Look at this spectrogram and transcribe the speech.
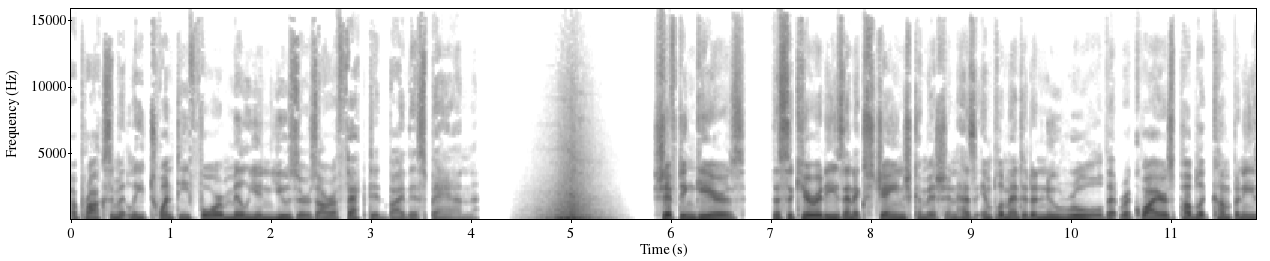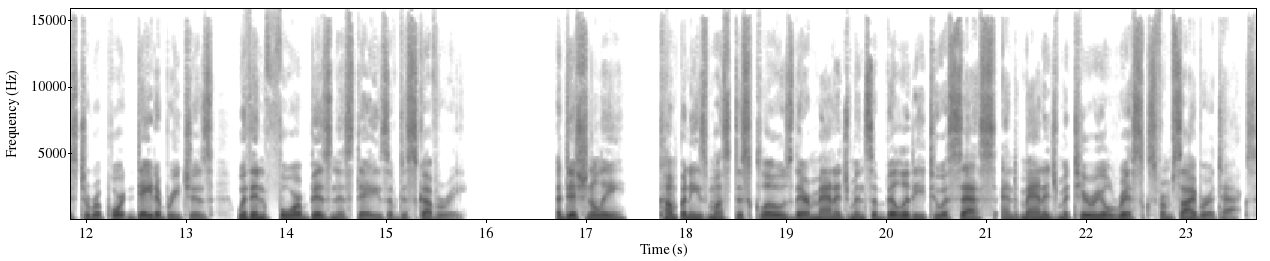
Approximately 24 million users are affected by this ban. Shifting gears, the Securities and Exchange Commission has implemented a new rule that requires public companies to report data breaches within four business days of discovery. Additionally, companies must disclose their management's ability to assess and manage material risks from cyber attacks.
